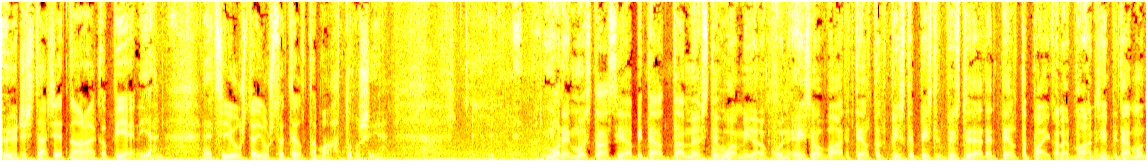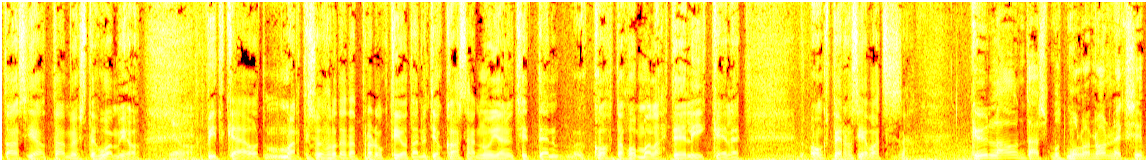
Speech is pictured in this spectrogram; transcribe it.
yhdistää siihen, että nämä on aika pieniä. Että se just ja just teltta mahtuu siihen monenmoista asiaa pitää ottaa myös sitten huomioon, kun ei se ole vaan, että teltat piste, piste, pystytään teltta paikalle, vaan siinä pitää monta asiaa ottaa myös sitten huomioon. Joo. Pitkään oot, Martti, sinä tätä produktiota nyt jo kasannut ja nyt sitten kohta homma lähtee liikkeelle. Onko perhosia vatsassa? Kyllä on tässä, mutta mulla on onneksi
